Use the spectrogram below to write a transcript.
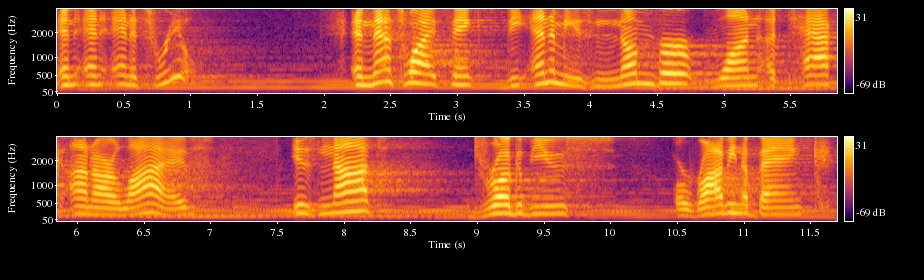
And, and, and it's real. And that's why I think the enemy's number one attack on our lives is not drug abuse or robbing a bank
